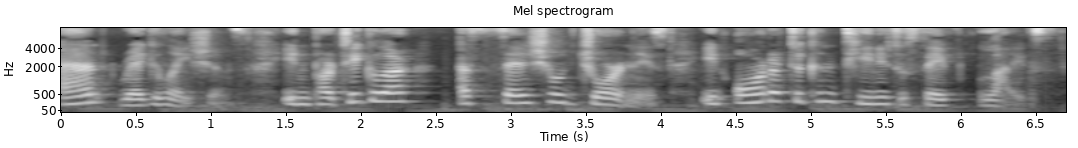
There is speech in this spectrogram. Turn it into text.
and regulations, in particular essential journeys, in order to continue to save lives.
